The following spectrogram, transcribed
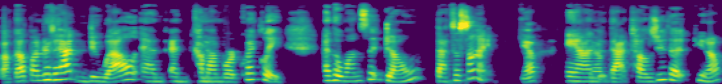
buck up under that and do well and and come Yep. on board quickly. And the ones that don't, that's a sign. Yep. And Yep. that tells you that, you know,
